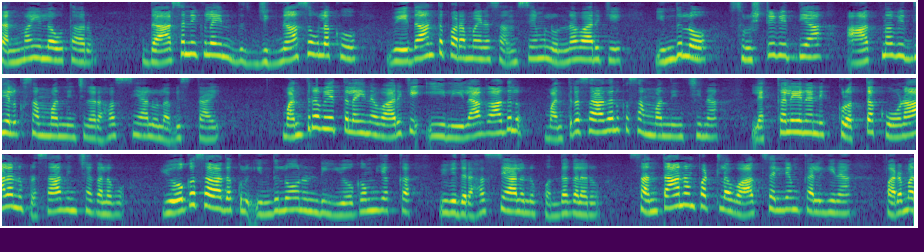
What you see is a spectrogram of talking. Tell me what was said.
తన్మయులవుతారు. దార్శనికులైన జిజ్ఞాసువులకు వేదాంతపరమైన సంశయములు ఉన్నవారికి ఇందులో సృష్టి విద్య ఆత్మవిద్యలకు సంబంధించిన రహస్యాలు లభిస్తాయి. మంత్రవేత్తలైన వారికి ఈ లీలాగాథలు మంత్ర సాధనకు సంబంధించిన లెక్కలేనని క్రొత్త కోణాలను ప్రసాదించగలవు. యోగ సాధకులు ఇందులో నుండి యోగం యొక్క వివిధ రహస్యాలను పొందగలరు. సంతానం పట్ల వాత్సల్యం కలిగిన పరమ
